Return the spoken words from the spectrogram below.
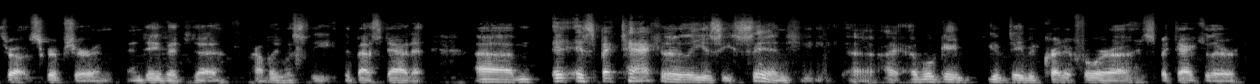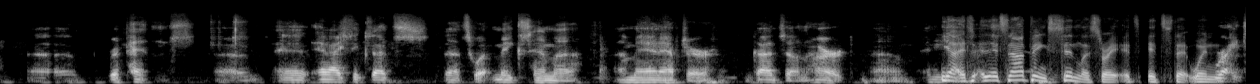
throughout Scripture, and and David uh, probably was the, the best at it. Um, as spectacularly as he sinned, he, uh, I, I, will give, give David credit for uh, his spectacular uh, repentance, um, and and I think that's that's what makes him a, a man after God's own heart. Um, yeah, it's it's not being sinless, right? It's it's that when right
